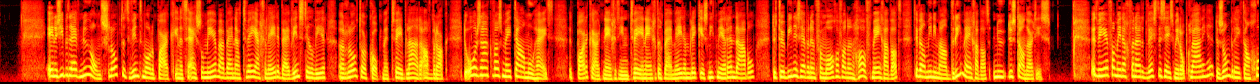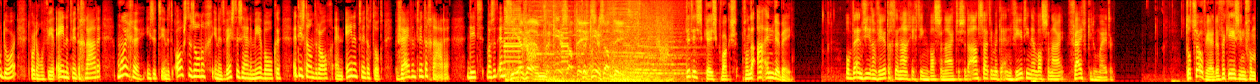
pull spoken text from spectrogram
Energiebedrijf Nuon sloopt het windmolenpark in het IJsselmeer... waar bijna twee jaar geleden bij windstilweer een rotorkop met twee bladen afbrak. De oorzaak was metaalmoeheid. Het park uit 1992 bij Medemblik is niet meer rendabel. De turbines hebben een vermogen van een half megawatt... terwijl minimaal 3 megawatt nu de standaard is. Het weer vanmiddag vanuit het westen steeds meer opklaringen. De zon breekt dan goed door. Het wordt ongeveer 21 graden. Morgen is het in het oosten zonnig. In het westen zijn er meer wolken. Het is dan droog en 21 tot 25 graden. Dit was het NL. ZFM. Verkeersupdate. Verkeersupdate. Dit is Kees Kwaks van de ANWB. Op de N44 Den Haag richting Wassenaar tussen de aansluiting met de N14 en Wassenaar 5 kilometer. Tot zover de verkeersinformatie.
